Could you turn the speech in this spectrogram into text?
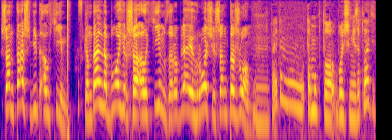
Шантаж від Алхім. Скандальна блогерша Алхім заробляє гроші шантажом. М, Поэтому тому, кто больше мне заплатит,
